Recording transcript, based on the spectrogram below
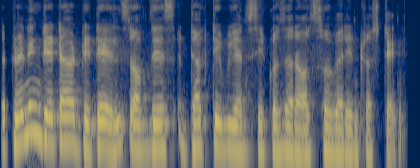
The training data details of this DuckDB NSQLs are also very interesting.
